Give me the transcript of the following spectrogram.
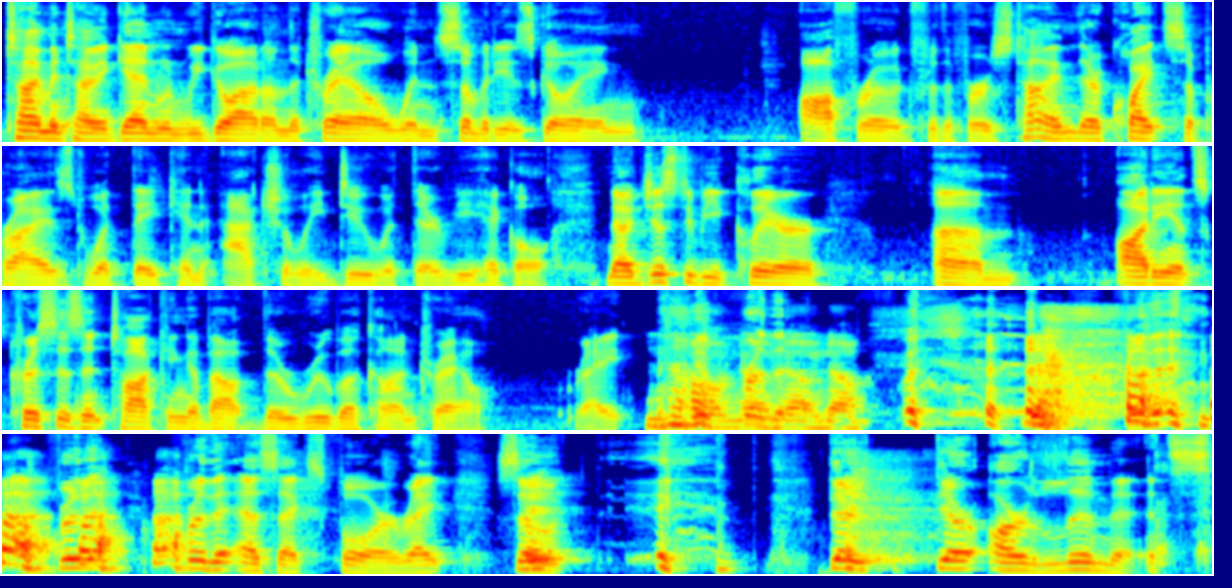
Time and time again, when we go out on the trail, when somebody is going off road for the first time, they're quite surprised what they can actually do with their vehicle. Now, just to be clear, um, audience, Chris isn't talking about the Rubicon Trail, right? No, no, the, no, no. for, the, for the for the SX4, right? So there there are limits.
